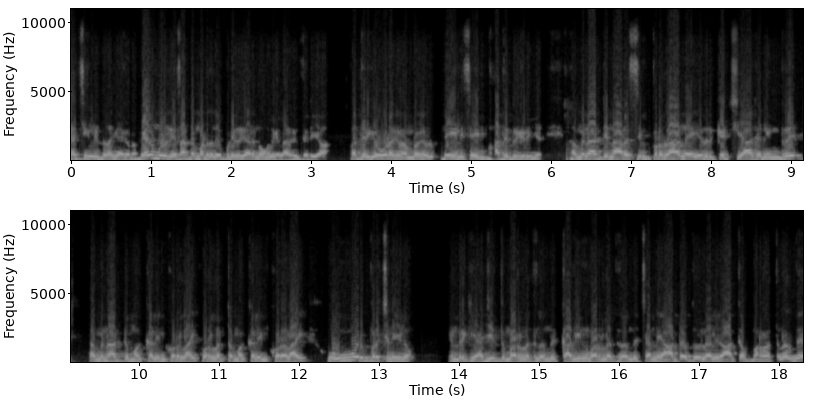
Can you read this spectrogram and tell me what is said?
கட்சிகள்கிட்ட தான் கேட்கணும். வேல்முருகன் சட்டமன்றத்தில் எப்படி இருக்காருன்னு உங்களுக்கு எல்லாருக்கும் தெரியும். பத்திரிகை ஊடக நண்பர்கள் டெய்லி செய்தி பார்த்துட்டு இருக்கிறீங்க. தமிழ்நாட்டின் அரசின் பிரதான எதிர்க்கட்சியாக நின்று தமிழ்நாட்டு மக்களின் குரலாய் குரலற்ற மக்களின் குரலாய் ஒவ்வொரு பிரச்சனையிலும் இன்றைக்கு அஜித் மரணத்திலிருந்து கவின் மரணத்திலிருந்து சென்னை ஆட்டோ தொழிலாளி ஆக்கப் மரணத்திலிருந்து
